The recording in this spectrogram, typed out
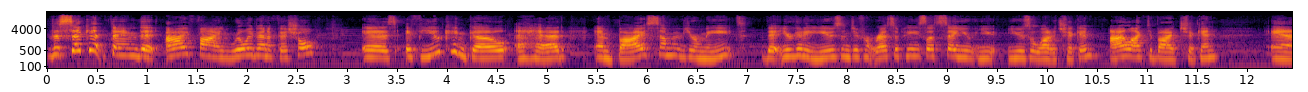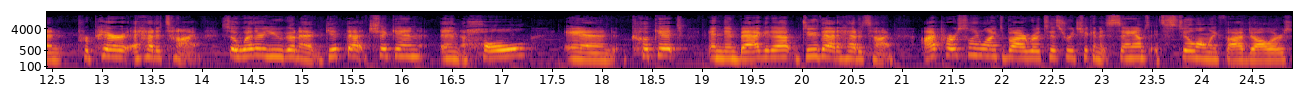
The second thing that I find really beneficial is if you can go ahead and buy some of your meat that you're going to use in different recipes. Let's say you, you use a lot of chicken. I like to buy chicken and prepare it ahead of time. So whether you're going to get that chicken in whole and cook it and then bag it up, do that ahead of time. I personally like to buy a rotisserie chicken at Sam's. It's still only $5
